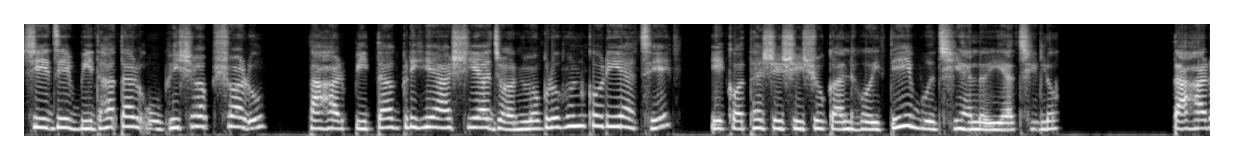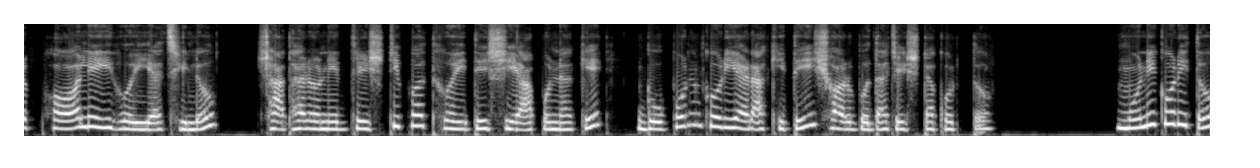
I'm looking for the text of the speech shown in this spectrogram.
সে যে বিধাতার অভিশাপ স্বরূপ তাহার পিতা গৃহে আসিয়া জন্মগ্রহণ করিয়াছে, এ কথা সে শিশুকাল হইতেই বুঝিয়া লইয়াছিল। তাহার ফল এই হইয়াছিল সাধারণের দৃষ্টিপথ হইতে সে আপনাকে গোপন করিয়া রাখিতেই সর্বদা চেষ্টা করত। মনে করিত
